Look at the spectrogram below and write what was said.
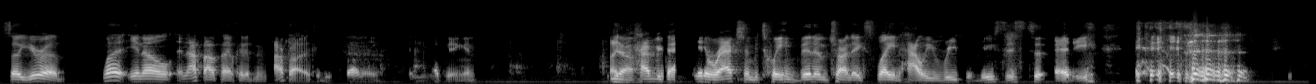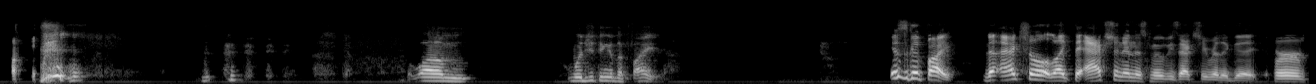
So you're a what? You know? And I thought that could have been. I thought it could be funny, in my opinion. Like yeah. having that interaction between Venom trying to explain how he reproduces to Eddie. um, what do you think of the fight? It's a good fight. The actual like the action in this movie is actually really good. For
